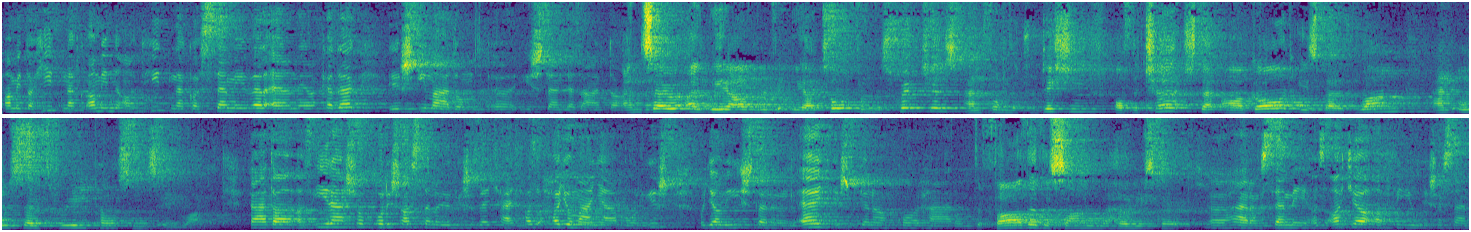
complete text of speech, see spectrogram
amit a hitnek, amin a hitnek a szemével elmélkedek, és imádom uh, Istent ezáltal. And so uh, we, are, we are taught from the scriptures and from the tradition of the church that our God is both one and also three persons in one. Tehát az írásokból is azt tanuljuk, és az egyház hagyományából is, hogy a mi Istenünk egy, és ugyanakkor három. The Father, the Son, and the Holy Spirit. Három személy, az Atya, a Fiú és a Szent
